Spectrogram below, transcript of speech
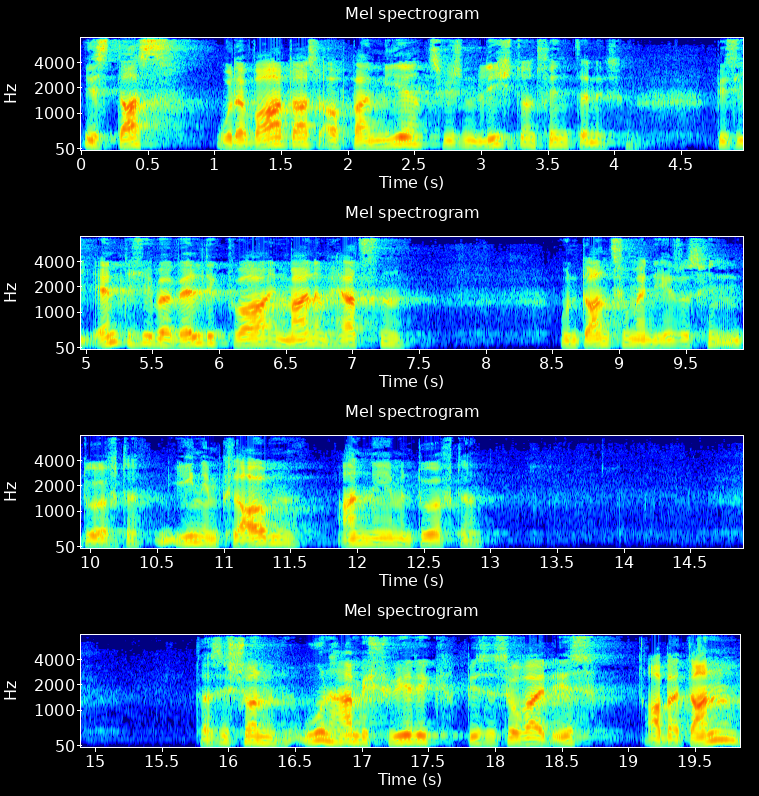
ist das oder war das auch bei mir zwischen Licht und Finsternis, bis ich endlich überwältigt war in meinem Herzen und dann zu meinem Jesus finden durfte, ihn im Glauben annehmen durfte. Das ist schon unheimlich schwierig, bis es soweit ist. Aber dann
